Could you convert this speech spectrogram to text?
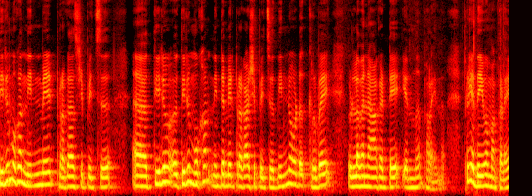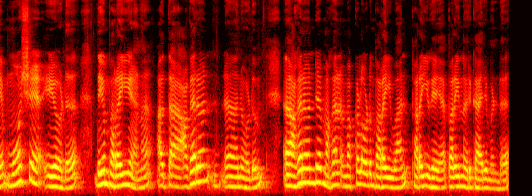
തിരുമുഖം നിന്മേൽ പ്രകാശിപ്പിച്ച് തിരു തിരുമുഖം നിന്റെ മേൽ പ്രകാശിപ്പിച്ച് നിന്നോട് കൃപയുള്ളവനാകട്ടെ എന്ന് പറയുന്നു. പ്രിയ ദൈവമക്കളെ മോശയോട് ദൈവം പറയുകയാണ് അത് അകരോനോടും അകരോന്റെ മക മക്കളോടും പറയുവാൻ പറയുക പറയുന്ന ഒരു കാര്യമുണ്ട്.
